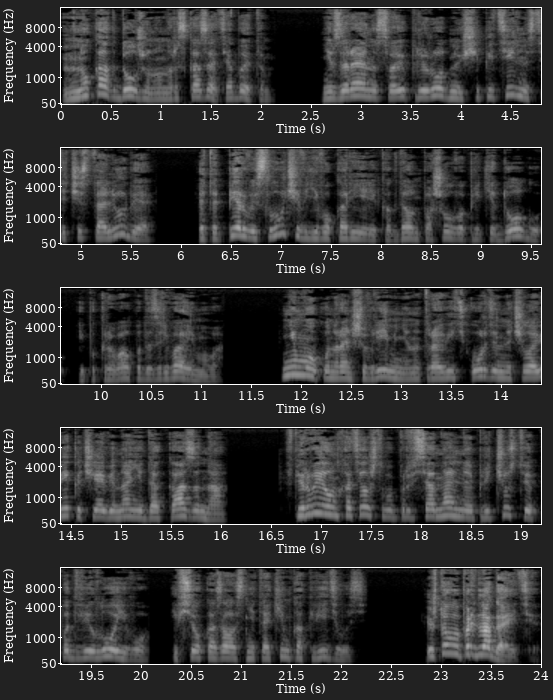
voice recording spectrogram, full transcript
Но как должен он рассказать об этом? Невзирая на свою природную щепетильность и честолюбие, это первый случай в его карьере, когда он пошел вопреки долгу и покрывал подозреваемого. Не мог он раньше времени натравить орден на человека, чья вина не доказана. Впервые он хотел, чтобы профессиональное предчувствие подвело его, и все оказалось не таким, как виделось. — И что вы предлагаете?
